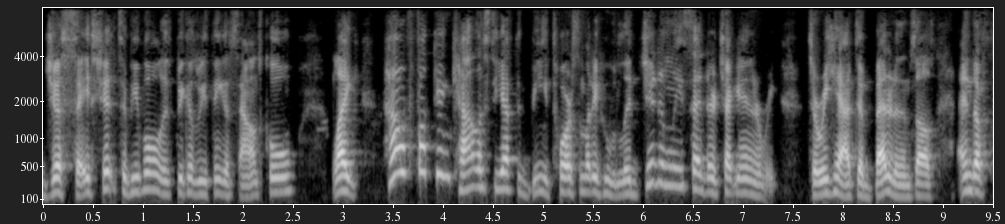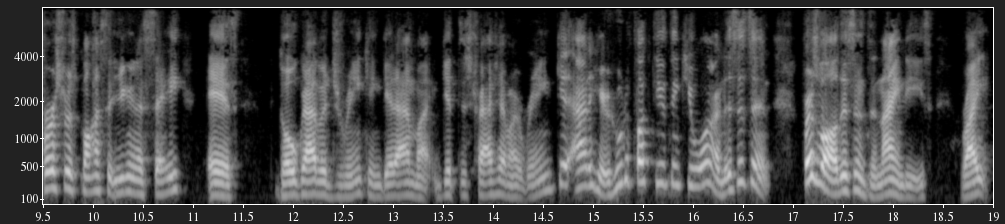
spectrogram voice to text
just say shit to people just because we think it sounds cool? Like, how fucking callous do you have to be towards somebody who legitimately said they're checking in to, re- to rehab to better themselves? And the first response that you're gonna say is, "Go grab a drink and get out my get this trash out of my ring. Get out of here. Who the fuck do you think you are? This isn't. First of all, this isn't the '90s, right?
